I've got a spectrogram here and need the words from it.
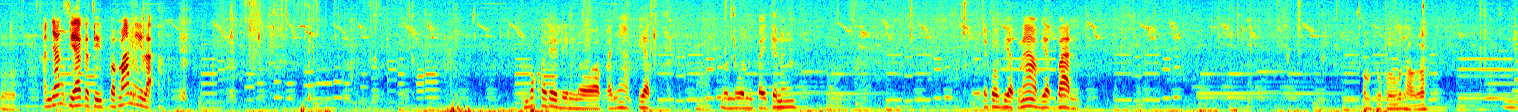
อืมอันย่างเสียก็สิประมาณนี้แหละมันบ่ค่อยได้เล่นดอกปัญญากเปียกอืมโดนๆไปเท่านึงอืมแต่ก็เวียกหน้าเวียกบ้าน ต้มซุปของผู้เฒ่าเนาะนี่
